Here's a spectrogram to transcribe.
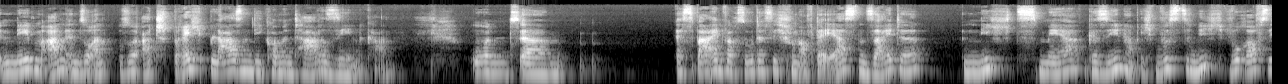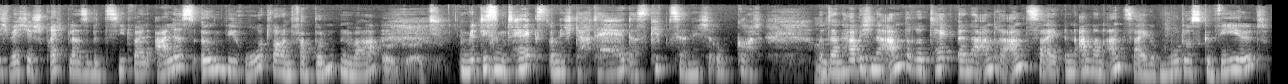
nebenan in so, an, so eine Art Sprechblasen die Kommentare sehen kann. Und ähm, es war einfach so, dass ich schon auf der ersten Seite nichts mehr gesehen habe. Ich wusste nicht, worauf sich welche Sprechblase bezieht, weil alles irgendwie rot war und verbunden war oh Gott. mit diesem Text. Und ich dachte, hä, das gibt's ja nicht. Oh Gott. Und dann habe ich eine andere, Te eine andere Anzeige, einen anderen Anzeigemodus gewählt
